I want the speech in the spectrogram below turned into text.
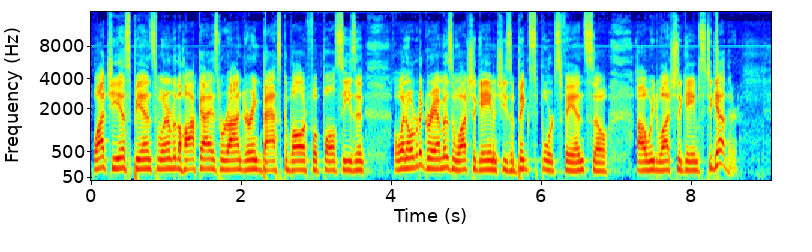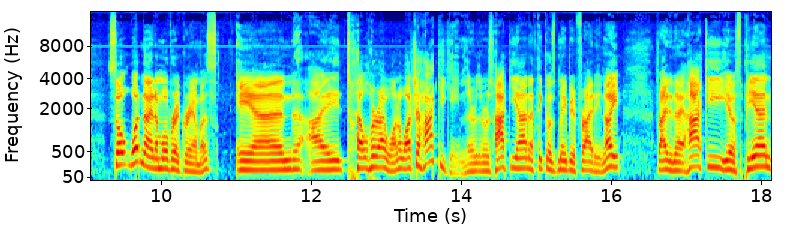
watch ESPN. So whenever the Hawkeyes were on during basketball or football season, I went over to grandma's and watched the game. And she's a big sports fan, so uh, we'd watch the games together. So one night I'm over at grandma's, and I tell her I want to watch a hockey game. There, there was hockey on. I think it was maybe a Friday night, Friday night hockey, ESPN.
